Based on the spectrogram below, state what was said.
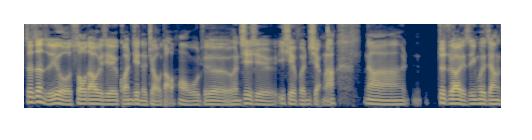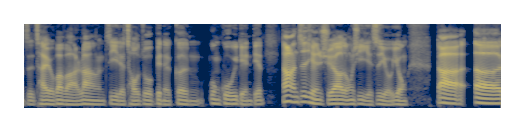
这阵子又有收到一些关键的教导哦，我觉得很谢谢一些分享啦。那最主要也是因为这样子，才有办法让自己的操作变得更稳固一点点。当然，之前学到的东西也是有用，但呃，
